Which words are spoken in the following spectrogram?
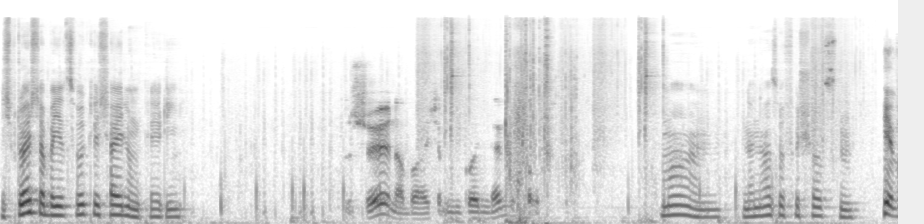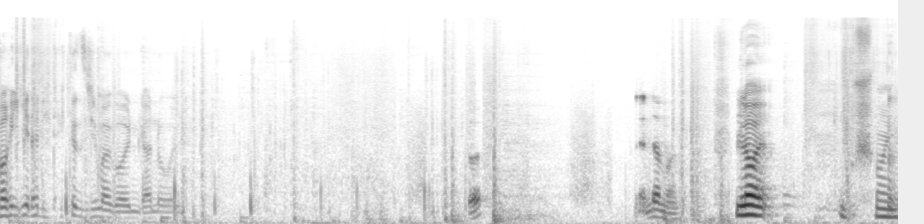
Ich bräuchte aber jetzt wirklich Heilung, Perry. Das ist schön, aber ich habe mir die goldenen Gang gekauft. Mann, dann hast du verschossen. Hier war jeder Detective sich immer Golden Gun holen. Ein Endermann. LOL. Du Schwein.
